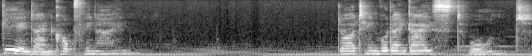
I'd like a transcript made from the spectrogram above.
Geh in deinen Kopf hinein, dorthin, wo dein Geist wohnt.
